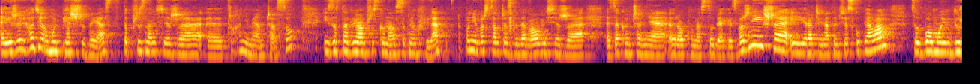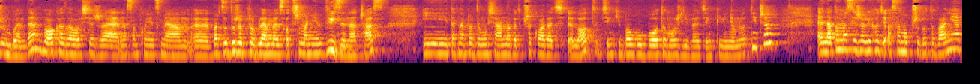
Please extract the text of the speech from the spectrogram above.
E, jeżeli chodzi o mój pierwszy wyjazd, to przyznam się, że e, trochę nie miałam czasu i zostawiłam wszystko na ostatnią chwilę, ponieważ cały czas wydawało mi się, że zakończenie roku na studiach jest ważniejsze i raczej na tym się skupiałam, co było moim dużym błędem, bo okazało się, że na sam koniec miałam e, bardzo duże problemy z otrzymaniem wizy na czas i tak naprawdę musiałam nawet przekładać lot. Dzięki Bogu było to możliwe dzięki liniom lotniczym. E, natomiast jeżeli chodzi o samo przygotowanie,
